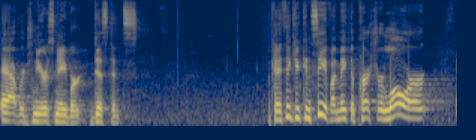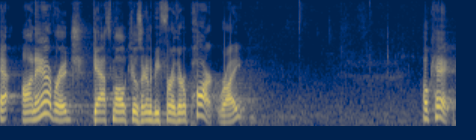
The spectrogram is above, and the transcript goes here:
average nearest neighbor distance. Okay, I think you can see if I make the pressure lower, on average, gas molecules are going to be further apart, right? Okay,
